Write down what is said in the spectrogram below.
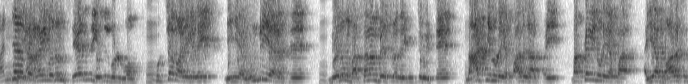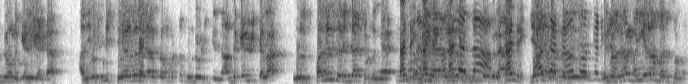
அனைவரும் சேர்ந்து எதிர்கொள்வோம். குற்றவாளிகளை நீங்க ஒன்றிய அரசு. வெறும் வசனம் பேசுவதை விட்டுவிட்டு நாட்டினுடைய பாதுகாப்பை மக்களினுடைய ஐயா பாலச்சந்திரன் ஒரு கேள்வி கேட்டார் அது எப்படி தேர்தல். நேரத்துல மட்டும் குண்டு வெடிக்குது? அந்த கேள்விக்கெல்லாம் உங்களுக்கு பதில் தெரிஞ்சா சொல்லுங்க. நன்றி நன்றி நன்றி. நீங்க தான் பதில் சொல்லணும்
